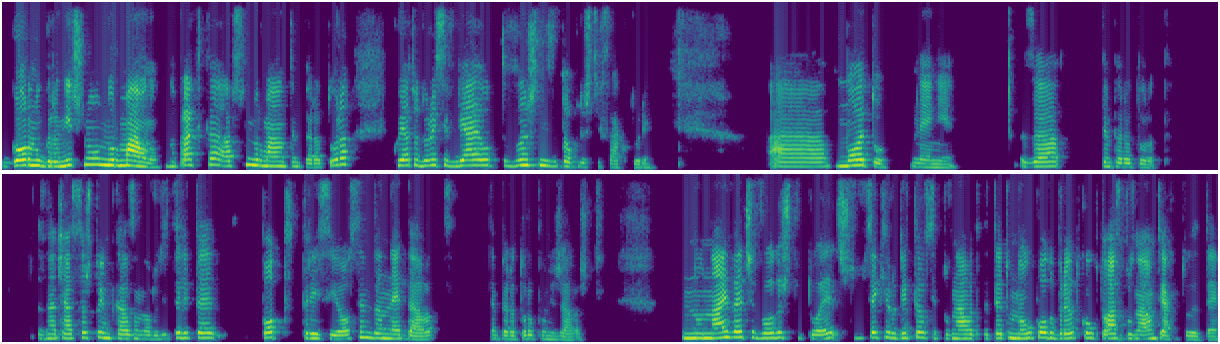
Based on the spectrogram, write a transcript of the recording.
горно гранично нормално. На практика абсолютно нормална температура, която дори се влияе от външни затоплящи фактори. А, моето мнение за температурата. Значи аз също им казвам на родителите под 38 да не дават температура понижаващи. Но най-вече водещото е, защото всеки родител си познава детето много по-добре, отколкото аз познавам тяхното дете.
